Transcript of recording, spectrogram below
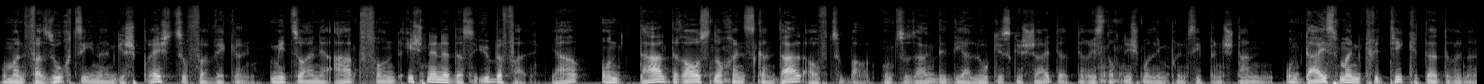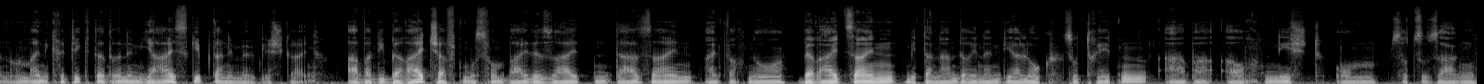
Und man versucht sie in ein Gespräch zu verwickeln mit so einer Art von, ich nenne das Überfall, ja, und daraus noch einen Skandal aufzubauen, um zu sagen, der Dialog ist gescheitert, der ist noch nicht mal im Prinzip entstanden. Und da ist meine Kritik da drinnen. Und meine Kritik da drinnen, ja, es gibt eine Möglichkeit. Aber die Bereitschaft muss von beiden Seiten da sein, einfach nur bereit sein, miteinander in einen Dialog zu treten, aber auch nicht, um sozusagen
